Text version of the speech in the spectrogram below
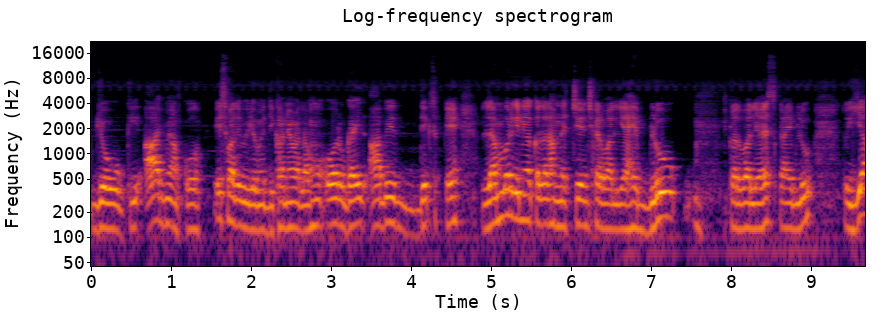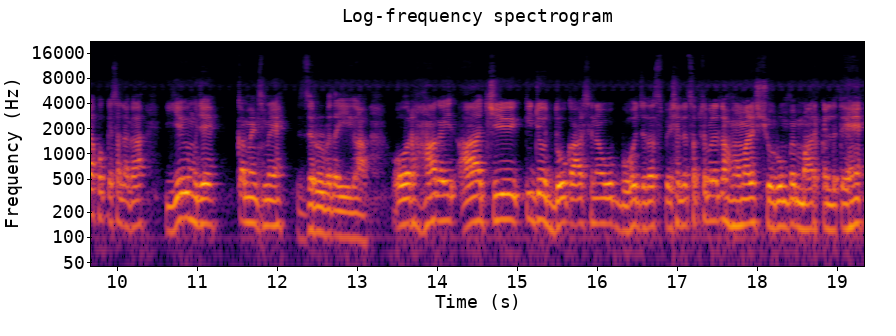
जो कि आज मैं आपको इस वाले वीडियो में दिखाने वाला हूँ। और गाइज़ आप भी देख सकते हैं लंबर का कलर हमने चेंज करवा लिया है ब्लू करवा लिया है स्काई ब्लू तो ये आपको कैसा लगा? ये भी मुझे कमेंट्स में ज़रूर बताइएगा। और हाँ गई आज की जो दो कार्स है ना, वो बहुत ज़्यादा स्पेशल है। सबसे पहले तो हम हमारे शोरूम पे मार्क कर लेते हैं।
